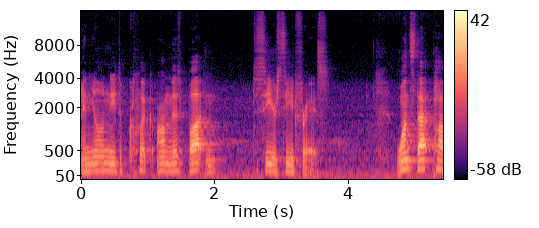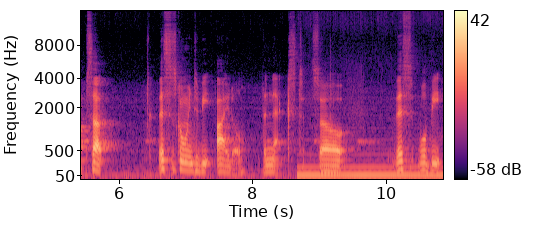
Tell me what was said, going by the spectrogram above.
and you'll need to click on this button to see your seed phrase. Once that pops up, this is going to be idle, the next. So this will be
